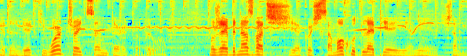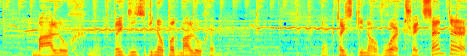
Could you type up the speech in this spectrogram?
Jeden wielki World Trade Center to było. Może jakby nazwać jakoś samochód lepiej, a nie jakiś tam maluch. No, ktoś zginął pod maluchem. Jak ktoś zginął w World Trade Center,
